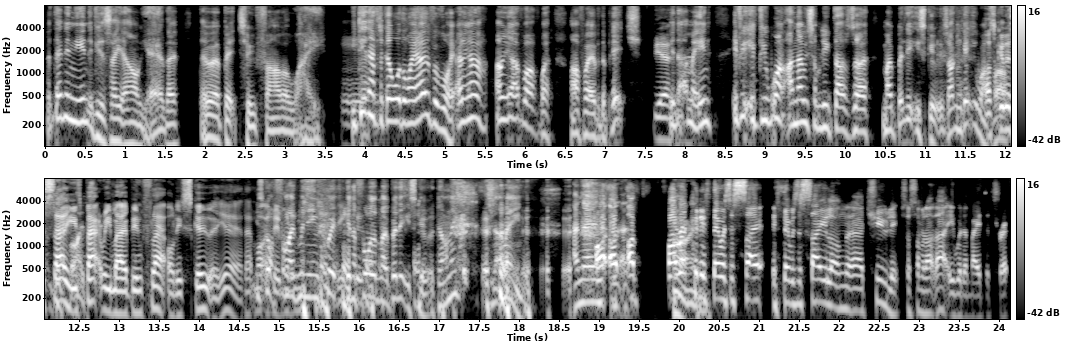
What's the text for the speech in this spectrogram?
But then in the interview, they say, "Oh yeah, they they were a bit too far away." You didn't have to go all the way over, Roy. Only, only halfway, halfway over the pitch. Yeah. you know what I mean. If you if you want, I know somebody who does uh, mobility scooters. I can get you one. I was going to say his price. battery may have been flat on his scooter. Yeah, that might He's have got been five one of million the- quid. He can afford a mobility scooter, can't he? You know what I mean? And then I, I, I, I reckon right. if there was a sa- if there was a sale on uh, tulips or something like that, he would have made the trip.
